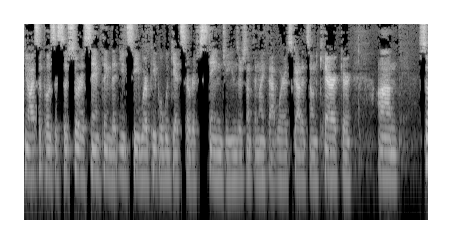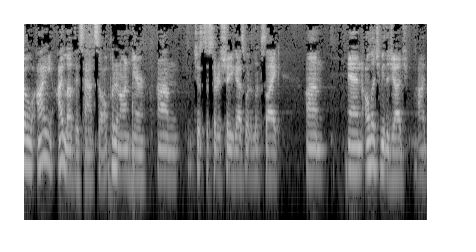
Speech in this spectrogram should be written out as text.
you know, I suppose it's the sort of same thing that you'd see where people would get sort of stained jeans or something like that, where it's got its own character. Um, so I I love this hat, so I'll put it on here um, just to sort of show you guys what it looks like. Um, and I'll let you be the judge. I,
